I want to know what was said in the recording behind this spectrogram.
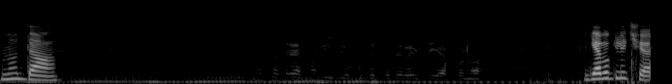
Ну да. Ну це треба по відео буде подивитися, як воно. Я виключаю.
